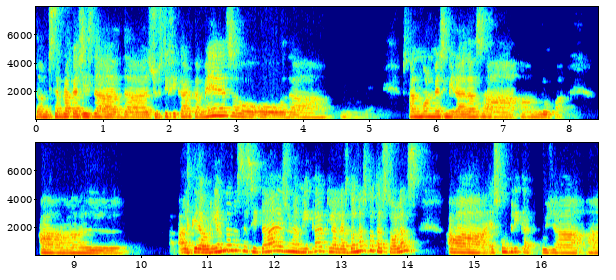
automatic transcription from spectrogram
doncs sembla que hagis de, de justificar-te més o, o de... estan molt més mirades a, a amb lupa. El, el que hauríem de necessitar és una mica, clar, les dones totes soles uh, és complicat pujar a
